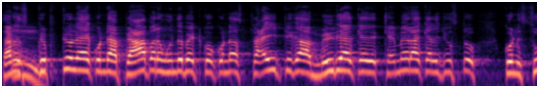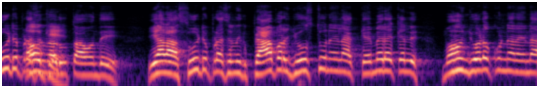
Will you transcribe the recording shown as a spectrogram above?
తను స్క్రిప్ట్ లేకుండా పేపర్ ముందు పెట్టుకోకుండా స్ట్రైట్గా మీడియాకి కెమెరాకి వెళ్ళి చూస్తూ కొన్ని సూటి ప్రశ్నలు. అడుగుతా ఉంది. ఇలా సూటి ప్రశ్నలకు పేపర్ చూస్తూనైనా కెమెరాకి వెళ్ళి మొహం చూడకుండానైనా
